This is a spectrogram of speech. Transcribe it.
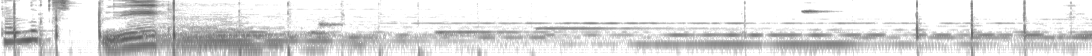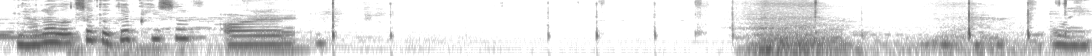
That Now that looks like a good piece of art. Wait.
